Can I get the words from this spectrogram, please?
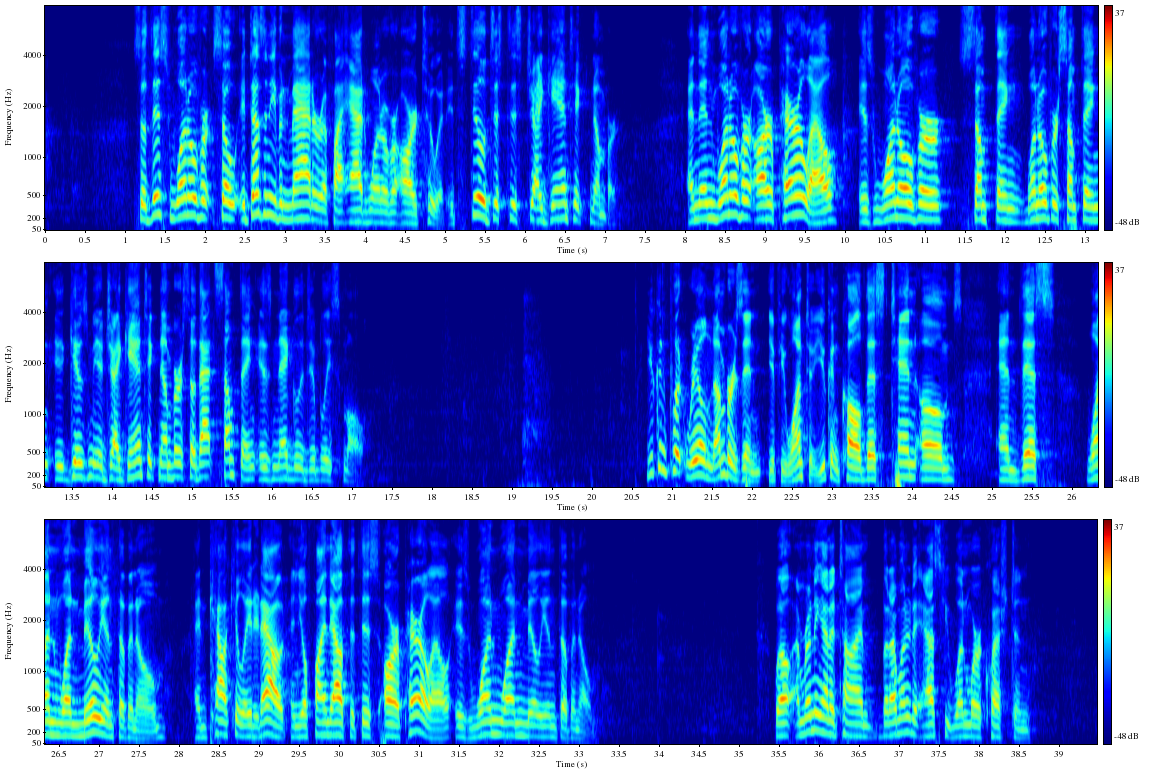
So this 1 over, so it doesn't even matter if I add 1 over r to it. It's still just this gigantic number. And then 1 over r parallel is 1 over something, 1 over something, it gives me a gigantic number, so that something is negligibly small. You can put real numbers in if you want to. You can call this 10 ohms and this 1 1 millionth of an ohm and calculate it out, and you'll find out that this R parallel is 1 1 millionth of an ohm. Well, I'm running out of time, but I wanted to ask you one more question.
